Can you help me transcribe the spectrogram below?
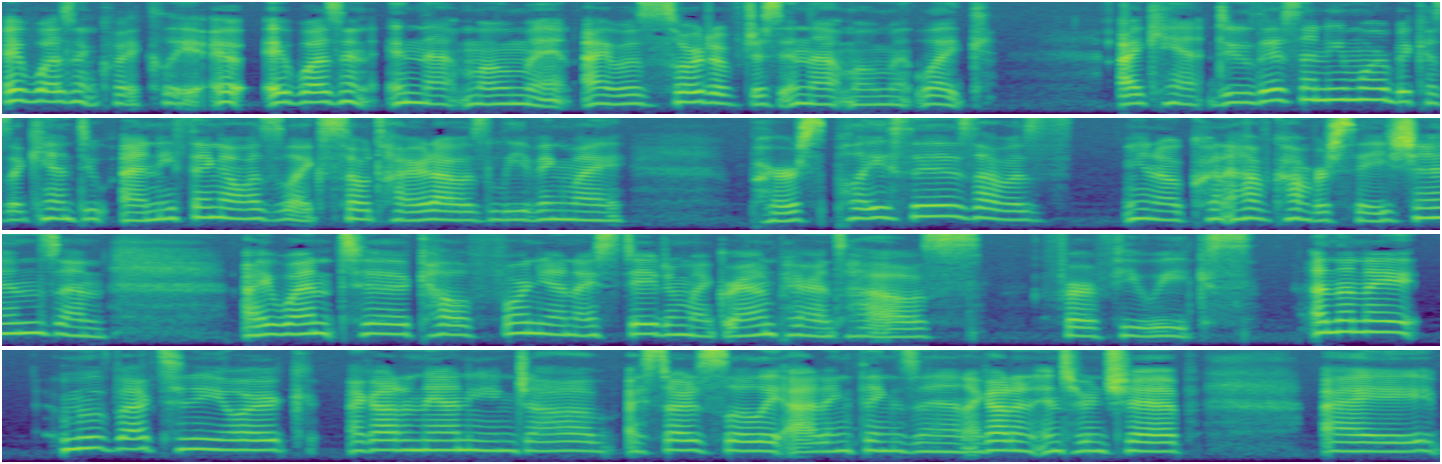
It wasn't quickly. It, it wasn't in that moment. I was sort of just in that moment, like, I can't do this anymore because I can't do anything. I was like so tired. I was leaving my purse places. I was, you know, couldn't have conversations. And I went to California and I stayed in my grandparents' house for a few weeks. And then I moved back to New York. I got a nannying job. I started slowly adding things in. I got an internship. I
